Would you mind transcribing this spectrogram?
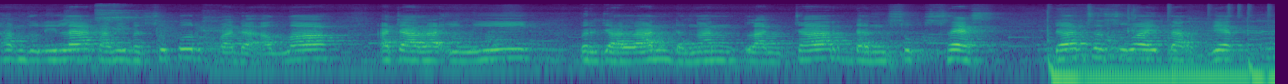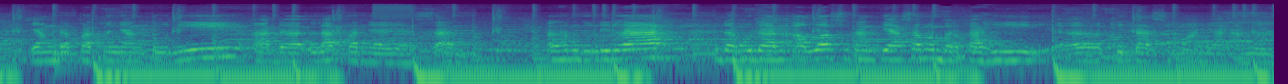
Alhamdulillah kami bersyukur kepada Allah acara ini berjalan dengan lancar dan sukses dan sesuai target yang dapat menyantuni ada 8 yayasan. Alhamdulillah mudah-mudahan Allah senantiasa memberkahi eh, kita semuanya amin.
